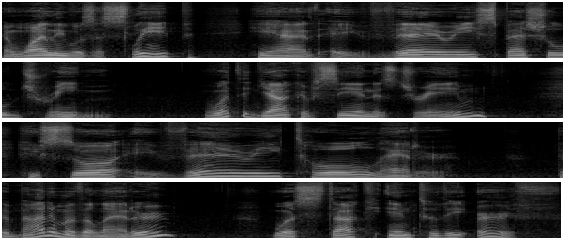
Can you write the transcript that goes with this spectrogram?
And while he was asleep, he had a very special dream. What did Yaakov see in his dream? He saw a very tall ladder. The bottom of the ladder was stuck into the earth,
